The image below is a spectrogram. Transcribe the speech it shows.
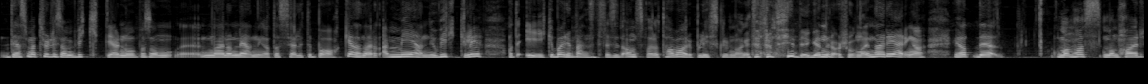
det som jeg tror liksom viktig er nå på sånn, denne anledninga til å se litt tilbake, er at jeg mener jo virkelig at det er ikke bare Venstre sitt ansvar å ta vare på livsgrunnlaget til fremtidige generasjoner i denne regjeringa. Det, man har, man har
